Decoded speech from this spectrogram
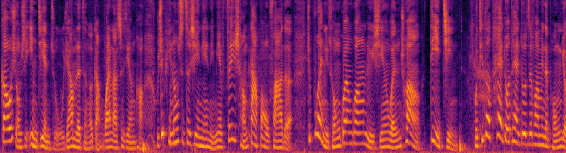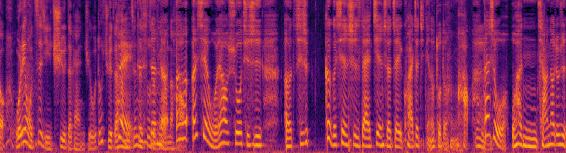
高雄是硬建筑，我觉得他们的整个港湾啊设计很好。我觉得屏东是这些年里面非常大爆发的，就不管你从观光、旅行、文创、地景，我听到太多太多这方面的朋友，我连我自己去的感觉，我都觉得他们真的做的非常的好。呃，而且我要说，其实呃，其实。各个县市在建设这一块这几年都做得很好，嗯、但是我我很强调，就是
